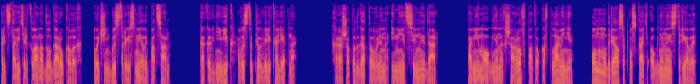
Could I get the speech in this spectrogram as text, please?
представитель клана Долгоруковых, очень быстрый и смелый пацан. Как огневик выступил великолепно. Хорошо подготовлен, имеет сильный дар. Помимо огненных шаров, потоков пламени, он умудрялся пускать огненные стрелы.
